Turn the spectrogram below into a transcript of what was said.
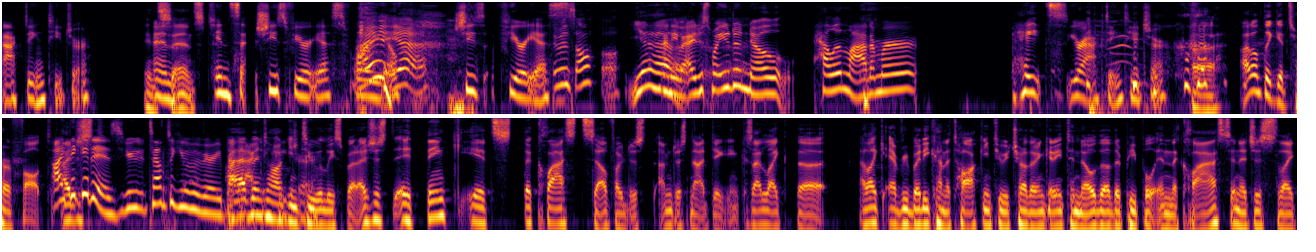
acting teacher. incensed. Ince- she's furious for I, yeah. She's furious. It was awful. yeah. anyway, I just want you to know Helen Latimer hates your acting teacher. uh, I don't think it's her fault. I, think just- it is. You, it sounds like you have a very bad. I've been talking teacher. to Elise, but I just I think it's the class itself. I'm just I'm just not digging because I like the I like everybody kind of talking to each other and getting to know the other people in the class, and it's just like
